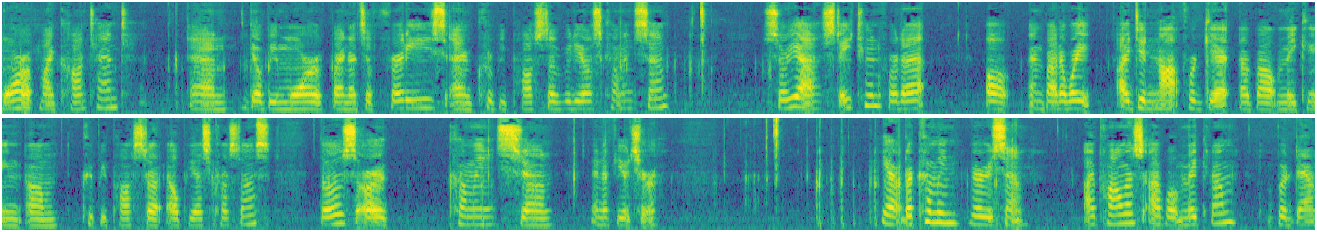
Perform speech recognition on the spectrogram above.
more of my content and there'll be more Five Nights at Freddy's and Creepypasta videos coming soon. So yeah, stay tuned for that. Oh, and by the way, I did not forget about making um, Creepypasta LPS customs. Those are coming soon in the future. Yeah, they're coming very soon. I promise I will make them, but then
